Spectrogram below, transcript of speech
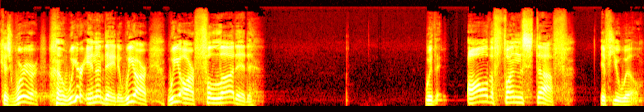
Because we're we are inundated. We are we are flooded with all the fun stuff, if you will.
